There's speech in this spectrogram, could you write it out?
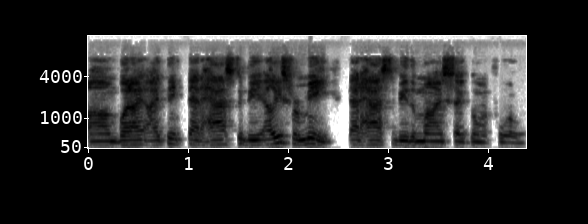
Um, but I, I think that has to be, at least for me, that has to be the mindset going forward.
